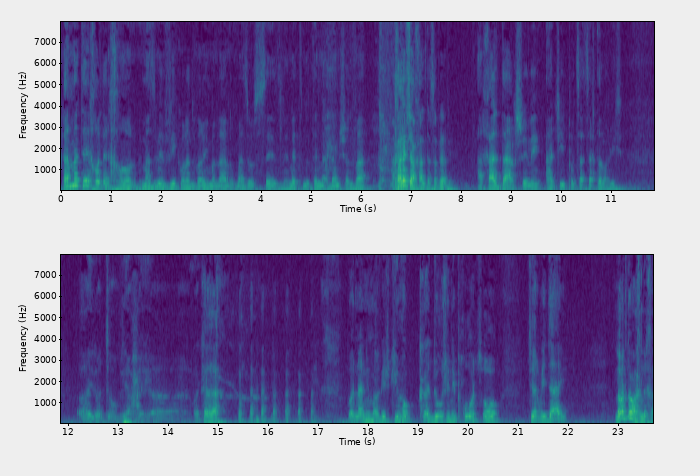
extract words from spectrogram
כמה אתה יכול לאכול? ומה זה מביא כל הדברים הללו? מה זה עושה? זה באמת נותן לאדם שלווה. אחרי שאכלת, ספר לי. אכלת אח שלי עד שהתפוצץ, איך אתה מרגיש? אוי, לא טוב לי, אחי, אה, מה קרה? בוא'נה, אני מרגיש כמו כדור שניפחו אותו יותר מדי. לא נוח לך.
